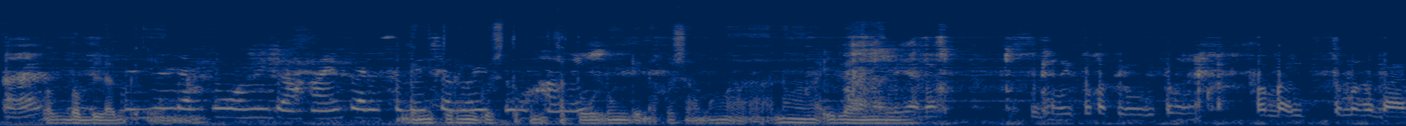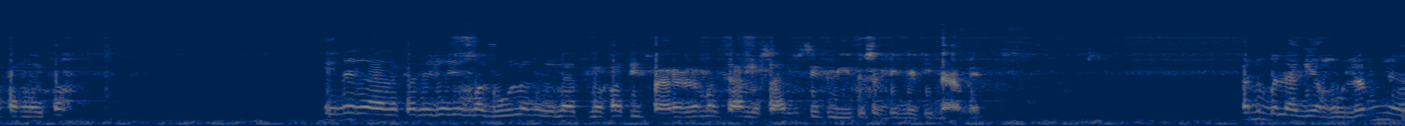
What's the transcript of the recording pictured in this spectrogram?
pagbablog para ganito rin gusto ko makatulong din ako sa mga nangangailangan no? Ganito katindi itong mabait itong mga batang na ito. Inalala pa nila yung magulang nila at kapatid para lang magsalo-salo sila dito sa binili namin. Ano ba lagi ang ulam niyo?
